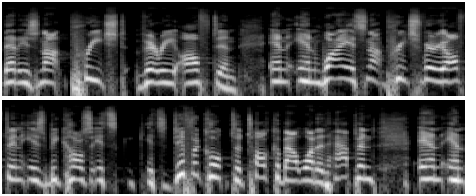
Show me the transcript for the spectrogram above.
that is not preached very often. And, and why it's not preached very often is because it's, it's difficult to talk about what had happened. And, and,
